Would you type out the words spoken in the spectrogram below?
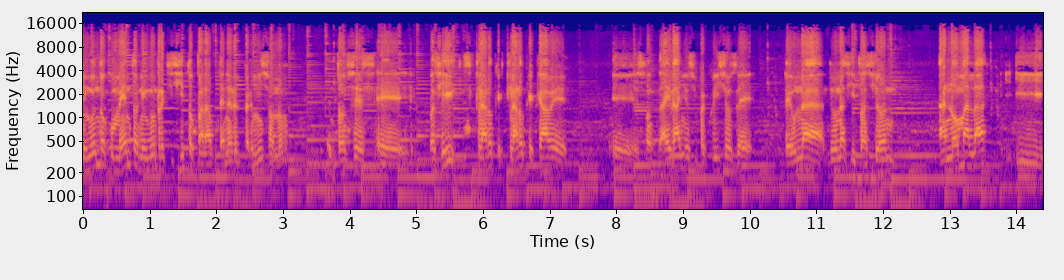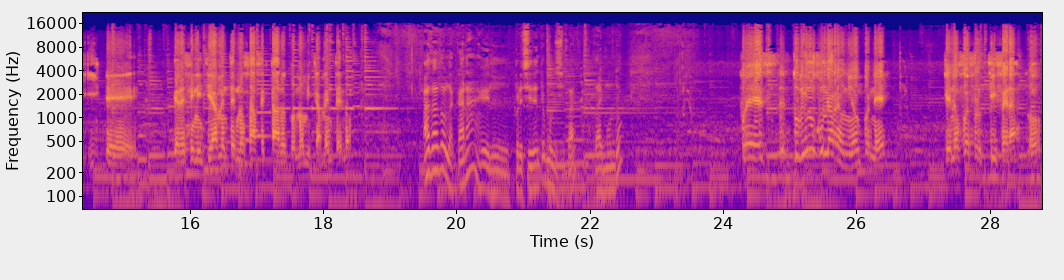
ningún documento, ningún requisito para obtener el permiso, ¿no? Entonces, eh, pues sí, claro que claro que cabe, eh, hay daños y perjuicios de, de, una de una situación anómala y, que, que, definitivamente nos ha afectado económicamente, ¿no? ¿Ha dado la cara el presidente municipal, Raimundo? Pues tuvimos una reunión con él que no fue fructífera, ¿no?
